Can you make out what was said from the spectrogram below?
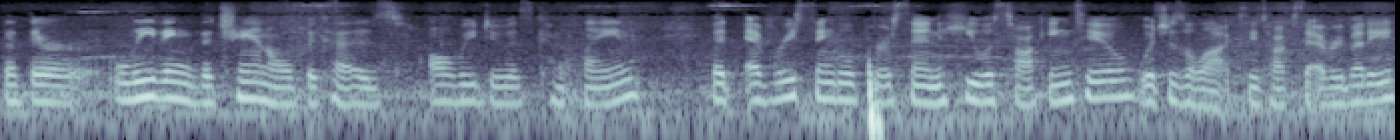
that they're leaving the channel because all we do is complain. But every single person he was talking to, which is a lot because he talks to everybody,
